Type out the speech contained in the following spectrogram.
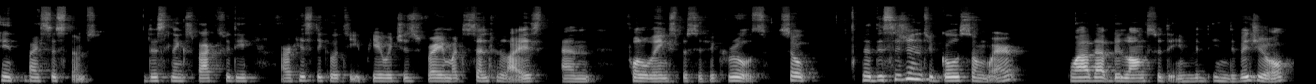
in, by systems. This links back to the archistic utopia, which is very much centralized and following specific rules. So the decision to go somewhere while that belongs to the individual,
